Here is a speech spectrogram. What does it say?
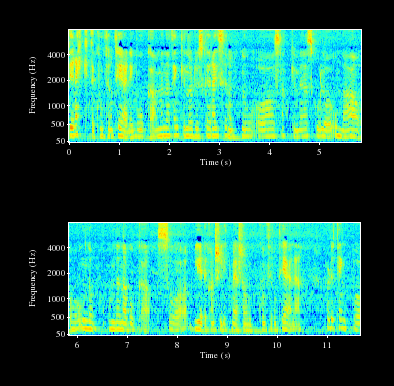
direkte konfronterende i boka. Men jeg tenker når du skal reise rundt nå og snakke med skole og unger og ungdom om denne boka, så blir det kanskje litt mer sånn konfronterende. Har du tenkt på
